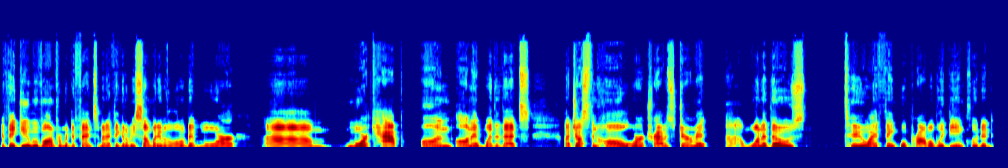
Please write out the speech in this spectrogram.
If they do move on from a defenseman, I think it'll be somebody with a little bit more um, more cap on on it, whether that's a Justin Holl or a Travis Dermott. Uh, one of those two, I think, will probably be included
